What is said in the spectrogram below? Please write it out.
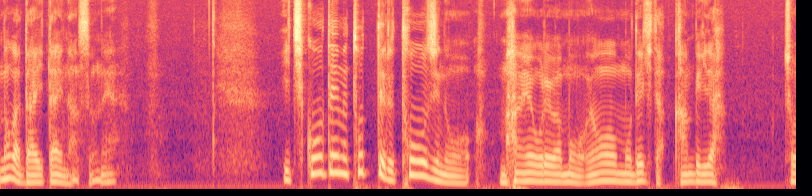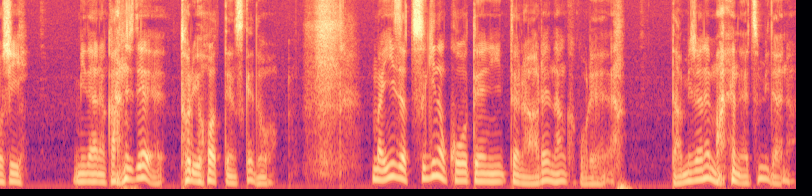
のが大体なんですよね。1工程目取ってる当時の前俺はもうもうできた。完璧だ。調子いい。みたいな感じで取り終わってんですけど。まあいざ次の工程に行ったらあれなんかこれダメじゃね？前のやつみたいな。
